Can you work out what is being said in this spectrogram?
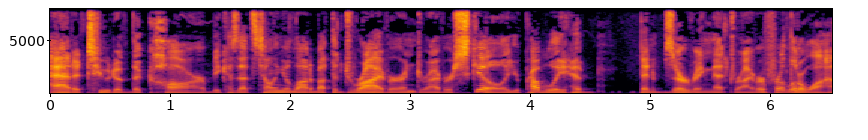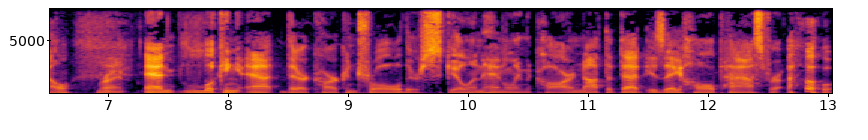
attitude of the car because that's telling you a lot about the driver and driver skill. You probably have been observing that driver for a little while. Right. And looking at their car control, their skill in handling the car. Not that that is a hall pass for, oh,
